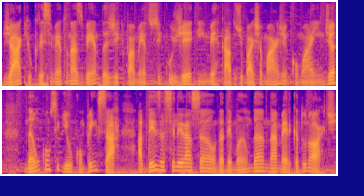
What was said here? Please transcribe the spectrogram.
já que o crescimento nas vendas de equipamentos 5G em mercados de baixa margem, como a Índia, não conseguiu compensar a desaceleração da demanda na América do Norte.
